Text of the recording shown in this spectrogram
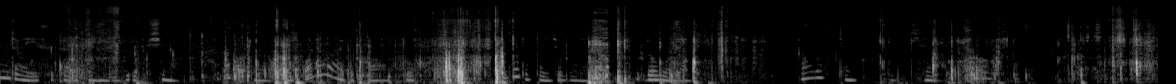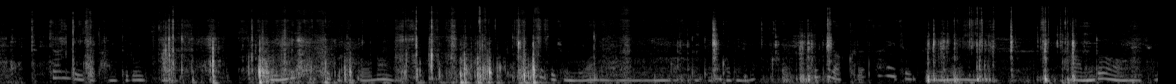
상자에 있을 것 같았는데 역시나. 이거 꺼내놔야겠다. 또 한자도 다 잊어버려. 잃어버려. 짱구 스탬프 귀여워. 짠들도 많이 들어있어요. 민기 코트도 다 넣어놔요. 코트도 좀 모아놓는 것도 됐거든요. 크기가 큰 사이즈는 다안 들어가가지고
